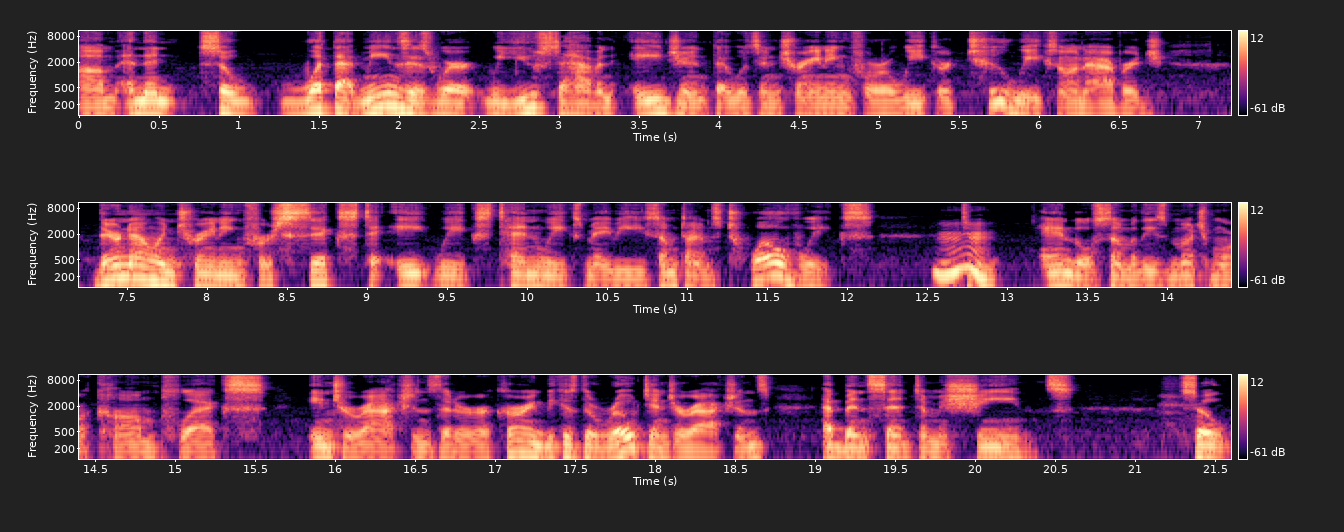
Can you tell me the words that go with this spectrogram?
Um, and then, so what that means is where we used to have an agent that was in training for a week or two weeks on average, they're now in training for six to eight weeks, 10 weeks, maybe sometimes 12 weeks to mm. handle some of these much more complex interactions that are occurring because the rote interactions have been sent to machines. So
